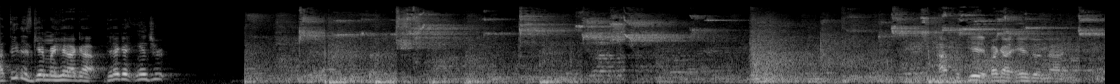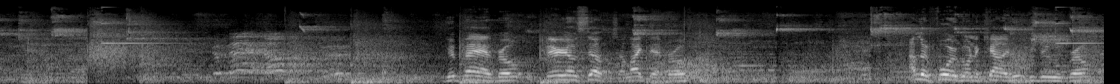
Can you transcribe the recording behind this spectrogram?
I think this game right here I got. Did I get injured? I forget if I got injured or not. Good pass, bro. Very unselfish. I like that, bro. I look forward to going to Cali Hoopy Dudes, bro.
